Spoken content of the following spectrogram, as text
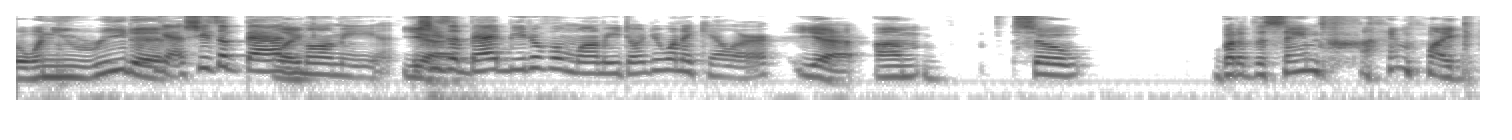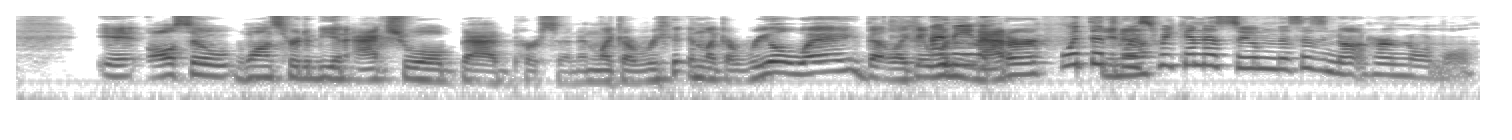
But when you read it, Yeah, she's a bad like, mommy. yeah. She's a bad, beautiful mommy. Don't you want to kill her? Yeah. Um. So, but at the same time, like, it also wants her to be an actual bad person in like a re- in like a real way that like it wouldn't mean, matter. With the you know? twist, we can assume this is not her normal.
